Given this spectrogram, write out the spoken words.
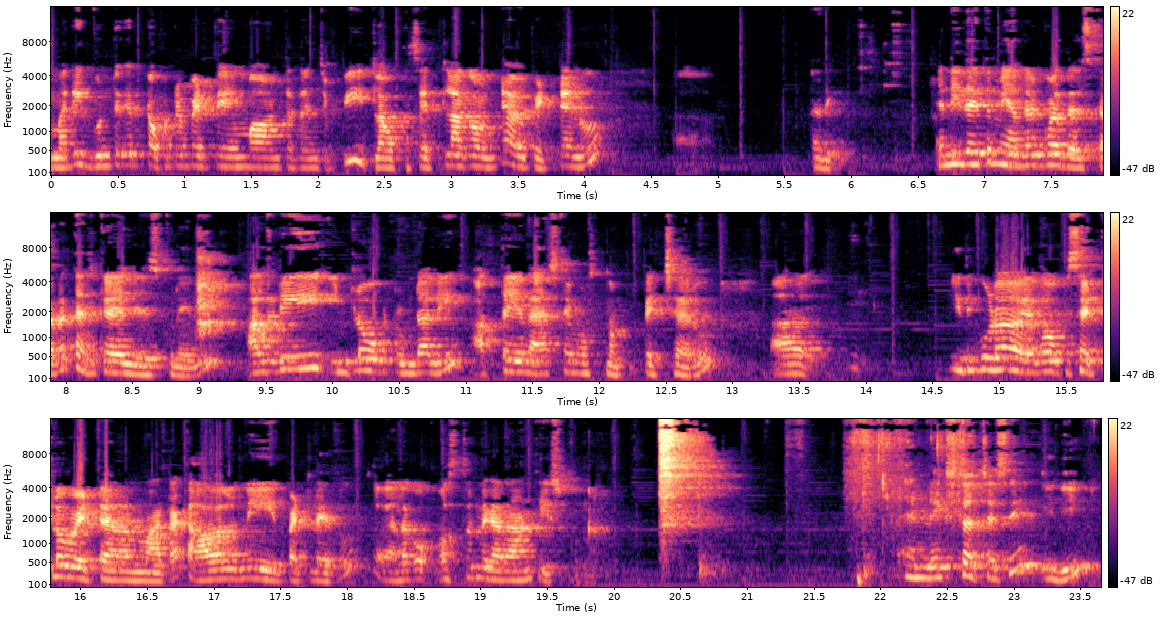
మరి గుంట గరిట ఒకటే పెడితే ఏం బాగుంటుంది అని చెప్పి ఇట్లా ఒక సెట్ లాగా ఉంటే అవి పెట్టాను. అది. అండ్ ఇదైతే మీ అందరికి కూడా తెలుసు కదా కజ్జికాయలు చేసుకునేది ఆల్రెడీ ఇంట్లో ఒకటి ఉండాలి. అత్తయ్య లాస్ట్ టైం వస్తున్నప్పుడు తెచ్చారు. ఇది కూడా ఏదో ఒక సెట్లో పెట్టాను అనమాట కావాలని పెట్టలేదు. సో ఎలాగో వస్తుంది కదా అని తీసుకున్నాను. అండ్ నెక్స్ట్ వచ్చేసి ఇది.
